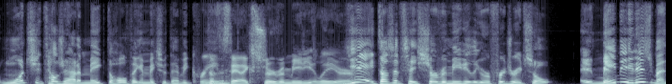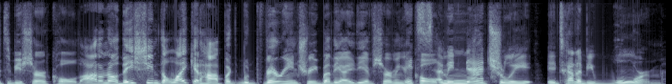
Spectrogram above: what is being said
once it tells you how to make the whole thing and mix with the heavy It cream. doesn't say like serve immediately or Yeah, it doesn't say serve immediately or refrigerate. So it, maybe it is meant to be served cold. I don't know. They seem to like it hot, but were very intrigued by the idea of serving it It's, cold. I mean, naturally, it's got to be warm.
